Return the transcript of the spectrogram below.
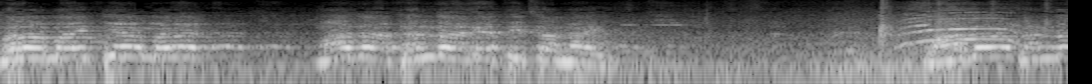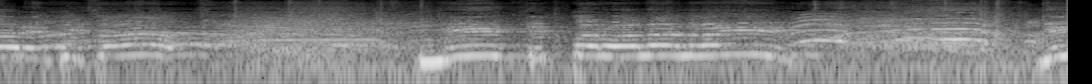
मला माहिती आहे मला माझा धंदा रेतीचा नाही. माझा धंदा रेतीचा मी टिप्परवाला नाही. मी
